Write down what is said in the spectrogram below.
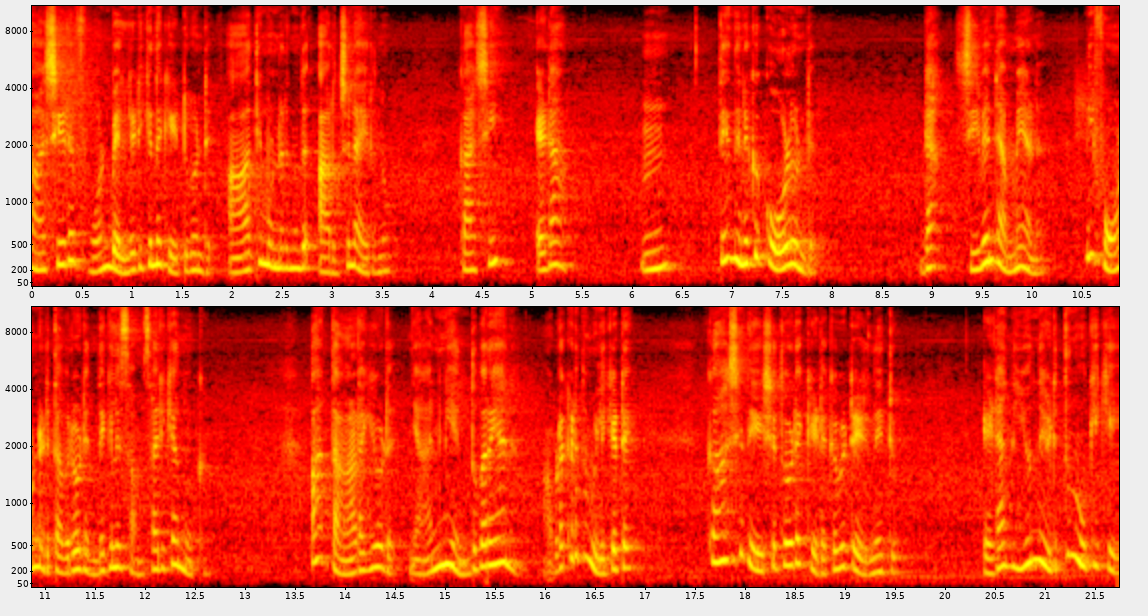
കാശിയുടെ ഫോൺ ബെല്ലടിക്കുന്ന കേട്ടുകൊണ്ട് ആദ്യം ഉണർന്നത് അർജുനായിരുന്നു. കാശി എടാ തേ നിനക്ക് കോളുണ്ട്. ഡാ ശിവന്റെ അമ്മയാണ്. നീ ഫോൺ എടുത്ത് അവരോട് എന്തെങ്കിലും സംസാരിക്കാൻ നോക്ക്. ആ താടകയോട് ഞാനിനി എന്തു പറയാനാ? അവിടെ കിടന്ന് വിളിക്കട്ടെ. കാശി ദേഷ്യത്തോടെ കിടക്ക വിട്ട് എഴുന്നേറ്റു. എടാ നീ ഒന്ന് എടുത്തു നോക്കിക്കേ.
